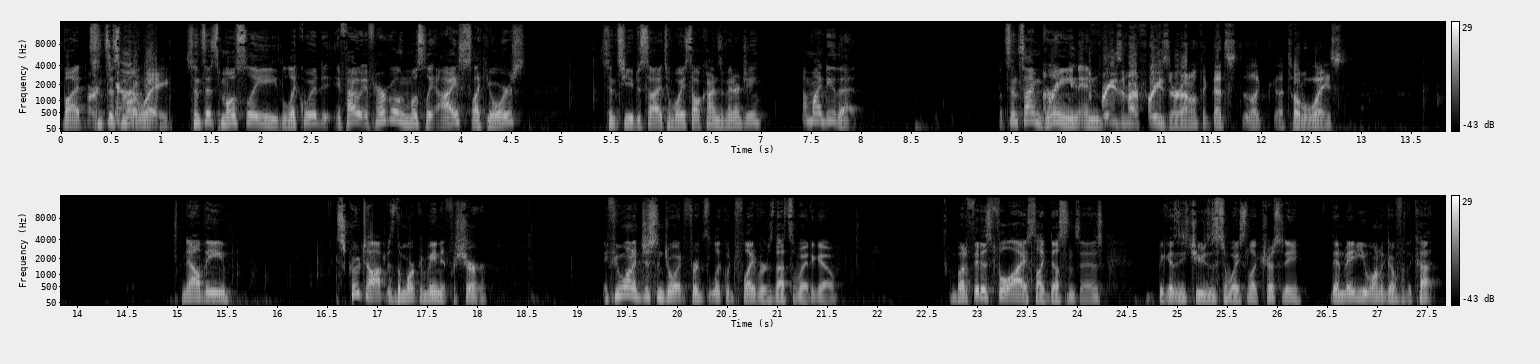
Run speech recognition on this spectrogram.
But Or since it's mo- away. since it's mostly liquid, if I if we're going mostly ice like yours, since you decide to waste all kinds of energy, I might do that. But since I'm green It's and freezing my freezer, I don't think that's like a total waste. now the screw top is the more convenient for sure. If you want to just enjoy it for its liquid flavors, that's the way to go. But if it is full ice, like Dustin says, because he chooses to waste electricity, then maybe you want to go for the cut.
